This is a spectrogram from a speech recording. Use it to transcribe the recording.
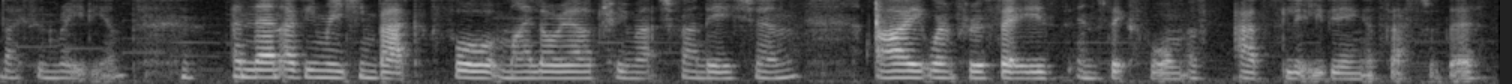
nice and radiant. and then I've been reaching back for my L'Oreal True Match foundation. I went through a phase in sixth form of absolutely being obsessed with this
